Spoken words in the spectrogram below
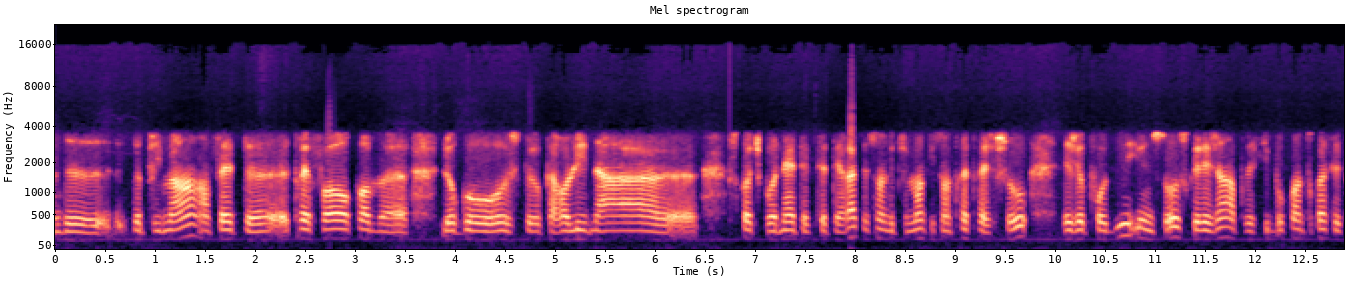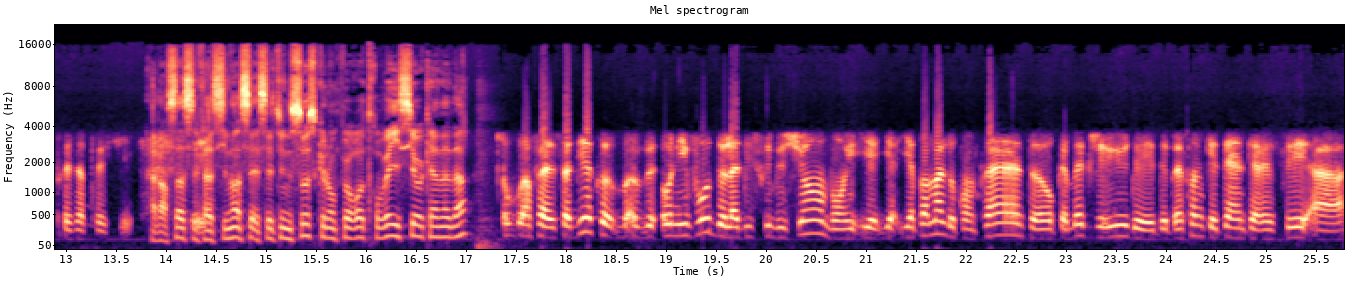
de, de piments en fait euh, très forts comme euh, Carolina, euh, Scotch Bonnet, etc. Ce sont des piments qui sont très très chauds et je produis une sauce que les gens apprécient beaucoup. En tout cas, c'est très apprécié. Alors ça, c'est fascinant. C'est une sauce que l'on peut retrouver ici au Canada? Enfin, c'est-à-dire que bah, au niveau de la distribution, bon, il y, y a, pas mal de contraintes. Au Québec, j'ai eu des, des, personnes qui étaient intéressées à,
